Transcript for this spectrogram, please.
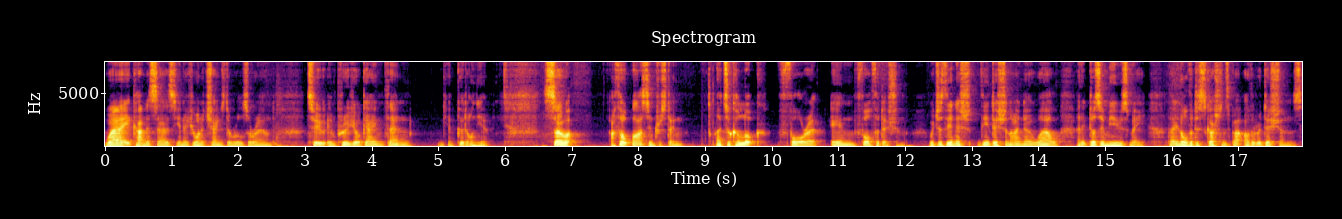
where it kind of says, you know, if you want to change the rules around to improve your game, then yeah, good on you. So I thought, well, that's interesting. I took a look for it in fourth edition, which is the, initial, the edition I know well, and it does amuse me that in all the discussions about other editions,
